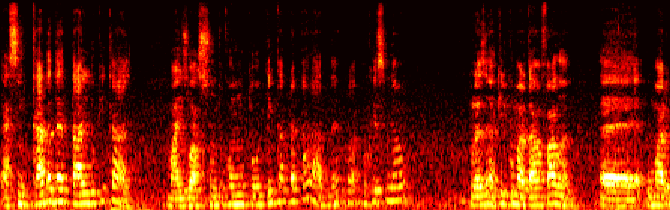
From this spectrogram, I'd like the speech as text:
assim cada detalhe do que cai. Mas o assunto como um todo tem que estar preparado, né? Porque senão, por exemplo, aquilo que o Mário estava falando, é, o Mário,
